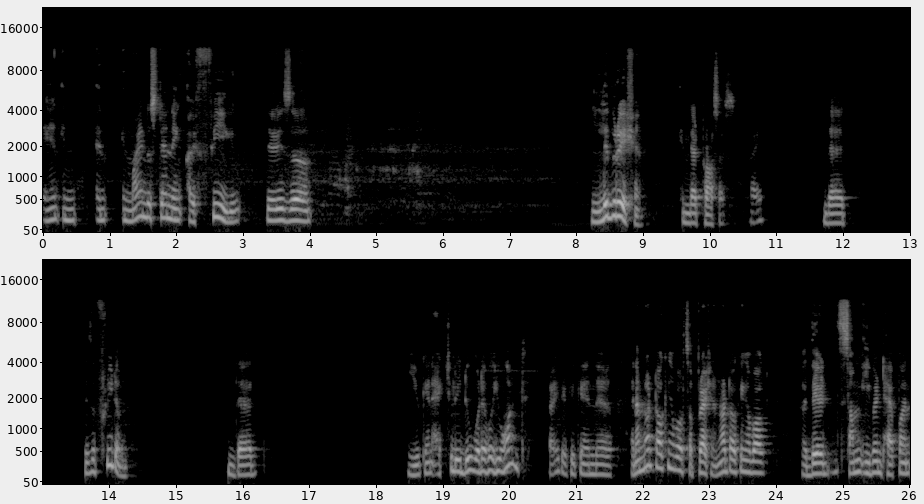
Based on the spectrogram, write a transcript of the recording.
And in and in my understanding I feel there is a liberation in that process right? That there's a freedom that you can actually do whatever you want right? If you can uh, and i'm not talking about suppression. I'm not talking about uh, there some event happened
